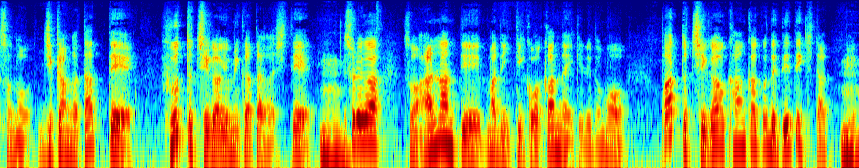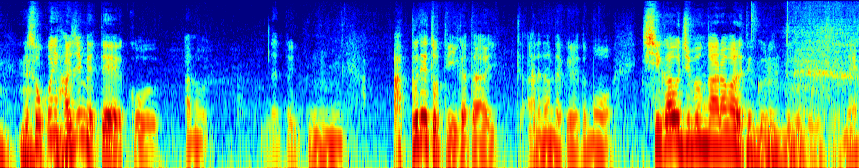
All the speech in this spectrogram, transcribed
その時間が経ってふっと違う読み方がして、それがそのアンランテまで言っていいか分かんないけれどもパッと違う感覚で出てきたって、でそこに初めてこうあの、うん、アップデートって言い方あれなんだけれども違う自分が現れてくるってことですよね。うん、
